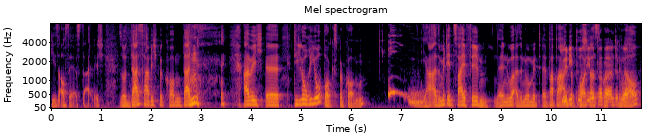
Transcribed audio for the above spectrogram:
die ist auch sehr stylisch. So, das habe ich bekommen. Dann habe ich äh, die Loriot-Box bekommen. Ja, also mit den zwei Filmen. Ne? Nur, also nur mit äh, Papa Ante Pussy und Papa Ante Genau.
